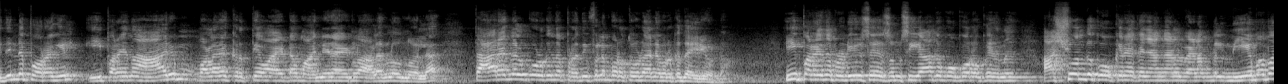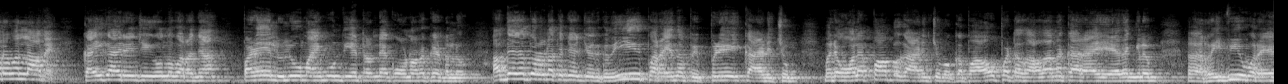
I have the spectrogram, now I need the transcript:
ഇതിന്റെ പുറകിൽ ഈ പറയുന്ന ആരും വളരെ കൃത്യമായിട്ടോ മാന്യരായിട്ടുള്ള ആളുകളോ ഒന്നുമല്ല താരങ്ങൾ കൊടുക്കുന്ന പ്രതിഫലം പുറത്തുവിടാൻ അവർക്ക് ധൈര്യമുണ്ടോ? ഈ പറയുന്ന പ്രൊഡ്യൂസേഴ്സും സിയാദ് കോക്കറൊക്കെ ഇരുന്ന് അശ്വന്ത് കോക്കിനെയൊക്കെ ഞങ്ങൾ വേണമെങ്കിൽ നിയമപരമല്ലാതെ കൈകാര്യം ചെയ്യുമെന്ന് പറഞ്ഞ പഴയ ലുലു മൈമൂൺ തിയേറ്ററിന്റെ കോണറൊക്കെ ഉണ്ടല്ലോ. അദ്ദേഹത്തോടൊക്കെ ഞാൻ ചോദിക്കുന്നു ഈ പറയുന്ന പിപ്പിഴി കാണിച്ചും മറ്റേ ഓലപ്പാമ്പ് കാണിച്ചും ഒക്കെ പാവപ്പെട്ട സാധാരണക്കാരായ ഏതെങ്കിലും റിവ്യൂ പറയോ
